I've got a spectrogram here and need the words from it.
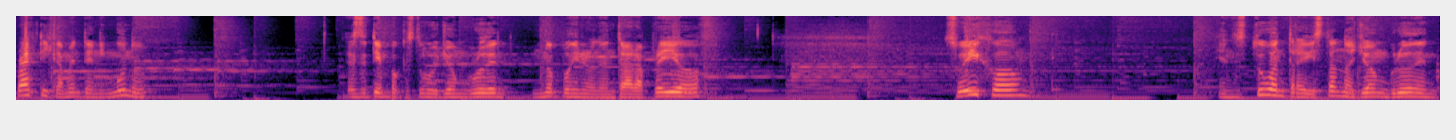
Prácticamente ninguno. Desde tiempo que estuvo John Gruden no pudieron entrar a playoff. Su hijo estuvo entrevistando a John Gruden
